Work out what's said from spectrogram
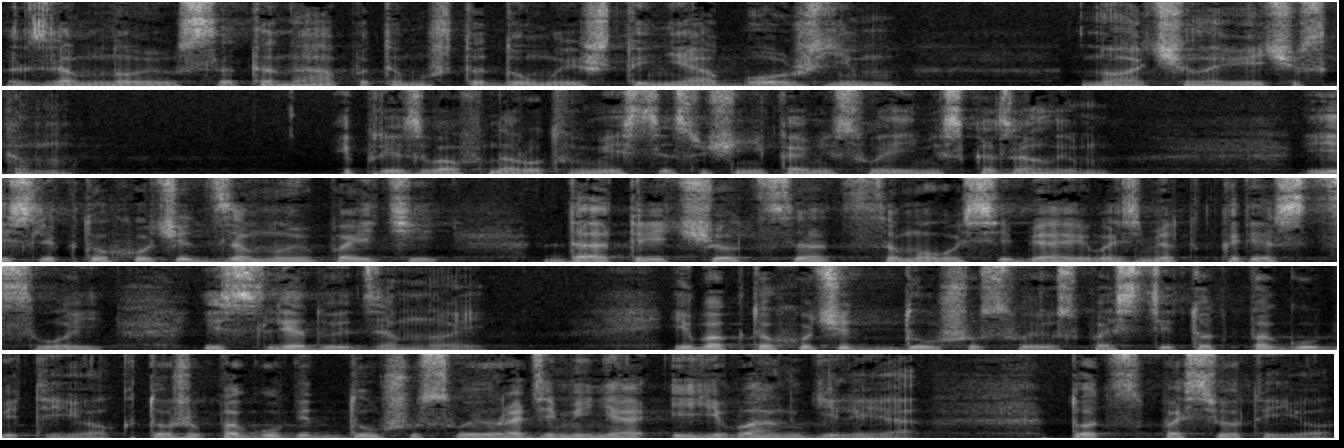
за мною, сатана, потому что думаешь ты не о Божьем, но о человеческом". И призвав народ вместе с учениками своими, сказал им: "Если кто хочет за мною пойти, да отречется от самого себя и возьмет крест свой и следует за мной. Ибо кто хочет душу свою спасти, тот погубит ее. Кто же погубит душу свою ради меня и Евангелия, тот спасет ее.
